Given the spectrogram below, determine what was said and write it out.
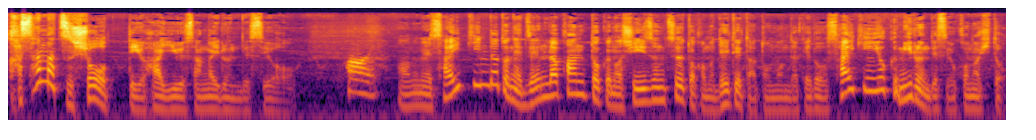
笠松翔っていう俳優さんがいるんですよ。はい。あのね、最近だとね、全裸監督のシーズン2とかも出てたと思うんだけど、最近よく見るんですよ、この人。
